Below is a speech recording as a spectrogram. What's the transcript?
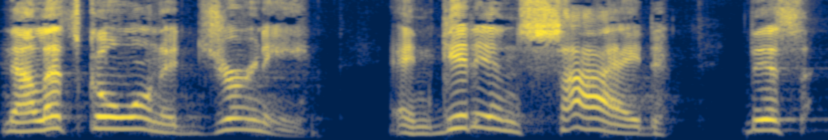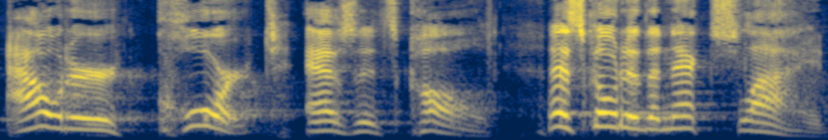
Now let's go on a journey and get inside this outer court, as it's called. Let's go to the next slide.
